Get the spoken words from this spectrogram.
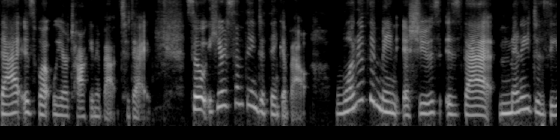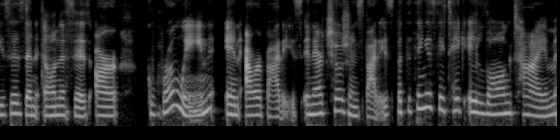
That is what we are talking about today. So here's something to think about. One of the main issues is that many diseases and illnesses are growing in our bodies, in our children's bodies. But the thing is, they take a long time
